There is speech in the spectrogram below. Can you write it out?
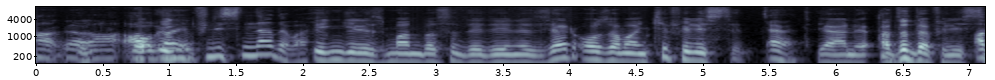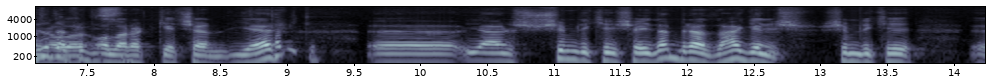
ha, ha, o orada İng- Filistinler de var. İngiliz mandası dediğiniz yer o zamanki Filistin. Evet. Yani adı da Filistin, Adı da ola- Filistin. olarak geçen yer. Tabii ki. Ee, yani şimdiki şeyden biraz daha geniş. Şimdiki e,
